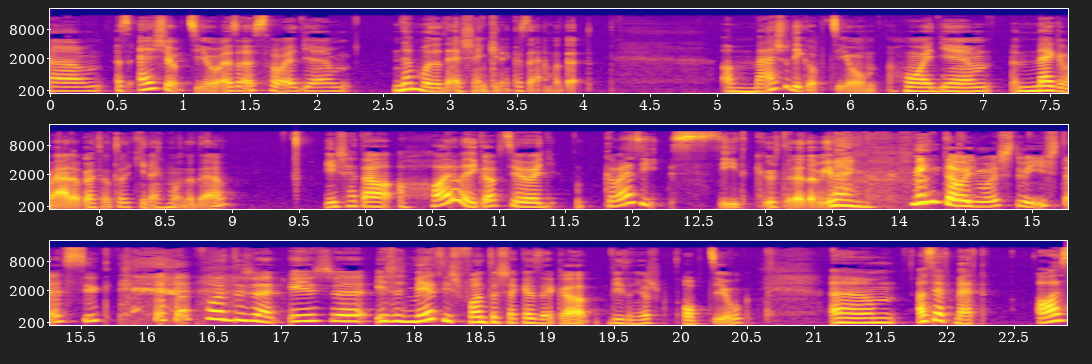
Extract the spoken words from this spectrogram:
Um, az első opció az az, hogy um, nem mondod el senkinek az álmodat. A második opció, hogy um, megválogatod, hogy kinek mondod el. És hát a, harmadik opció, hogy kvázi szétkürteled a világnak. Mint ahogy most mi is tesszük. Pontosan. És, és hogy miért is fontosak ezek a bizonyos opciók? Um, azért, mert az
